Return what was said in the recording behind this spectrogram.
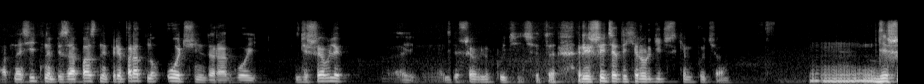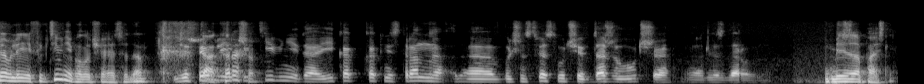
Относительно безопасный препарат, но очень дорогой. Дешевле, дешевле путить это, решить это хирургическим путем. Дешевле и эффективнее получается, да? Дешевле так, хорошо. эффективнее, да. И, как, как ни странно, э, в большинстве случаев даже лучше э, для здоровья. Безопаснее.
